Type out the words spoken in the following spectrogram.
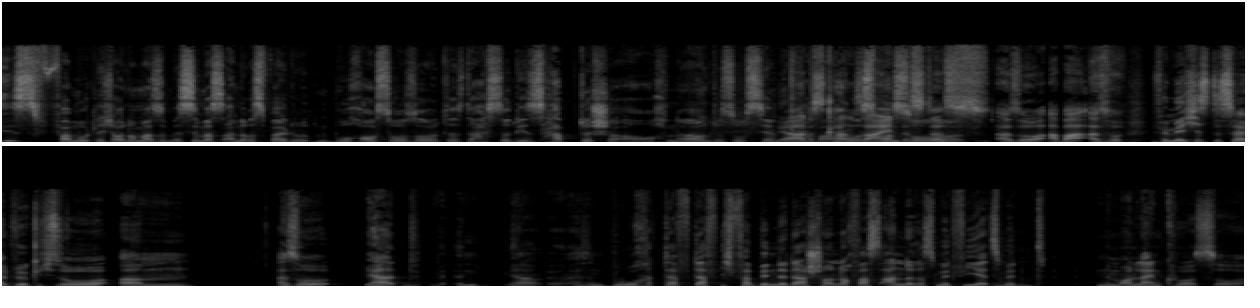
ist vermutlich auch noch mal so ein bisschen was anderes, weil du ein Buch auch so, so das, da hast du dieses haptische auch, ne? Und du suchst dir ein Ja, das Cover kann aus, sein, dass so, das, also, aber, also, für mich ist das halt wirklich so, ähm, also, ja, ja, also ein Buch, da, da, ich verbinde da schon noch was anderes mit, wie jetzt mit einem Online-Kurs, so.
